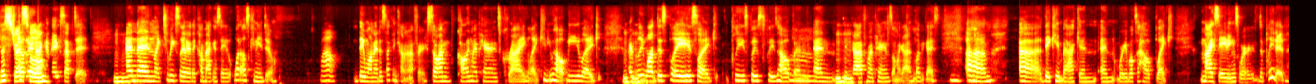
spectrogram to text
That's stressful. they're not going to accept it. Mm-hmm. And then like two weeks later, they come back and say, "What else can you do?" Wow they wanted a second counter offer. So I'm calling my parents crying, like, can you help me? Like, mm-hmm. I really mm-hmm. want this place. Like, please, please, please help. Mm-hmm. And and mm-hmm. thank God for my parents. Oh my God, love you guys. Mm-hmm. Um uh they came back and and were able to help like my savings were depleted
